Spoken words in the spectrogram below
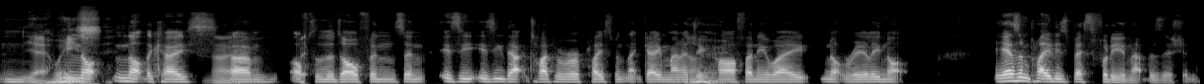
Mm, Yeah, well, not not the case. No. Um, off to the Dolphins, and is he is he that type of a replacement, that game managing No. half anyway? Not really. Not. He hasn't played his best footy in that position.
